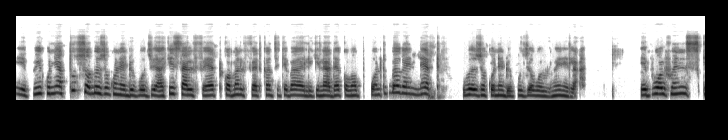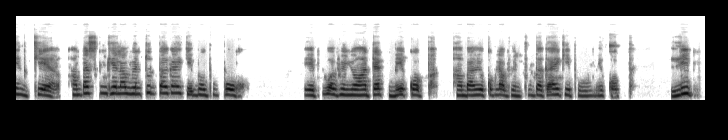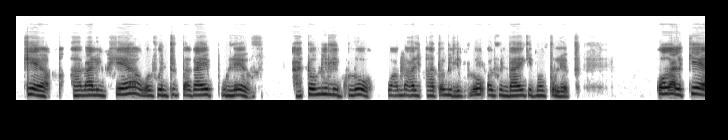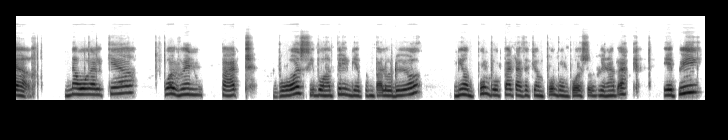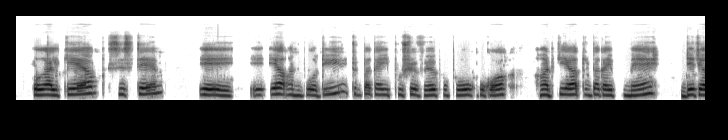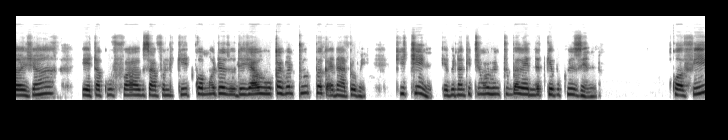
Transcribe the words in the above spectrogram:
E pi konen ya tout sou bezon konen de pou diyo, a ki sa l fèt, koman l fèt, kantite ba li genade, koman pou pon tout bagay net, ou bezon konen de pou diyo wò jwen la. E pi wò jwen skincare, Anpaske nge la ven tout bagay ki bon pou pou. Epi wap ven yon an tet mekop. Anba mekop la ven tout bagay ki pou mekop. Lip kèr. Anba lip kèr wap ven tout bagay pou lev. Atomi lip glo. Waba atomi lip glo wap ven bagay ki bon pou lev. Oral kèr. Nan oral kèr. Wò jwen pat, bros, si bo an pil gen pou mpalo deyo, gen yon pompon pat avèk yon pompon bros wò jwen an ba. E pi, oral care, system, et hair and body, tout bagay pour cheveux, pour peau, pour corps, hand care, tout bagay mais détergent, et E takufag, sabon likid, komodozo, deja ou ka jwen tout bagay nan atomi. Kitchen, ebi nan kitchen ou jwen tout bagay net ke pou kouzin. Kofi,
